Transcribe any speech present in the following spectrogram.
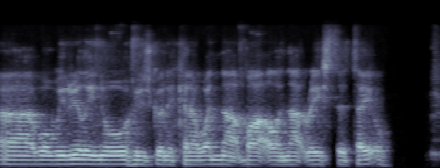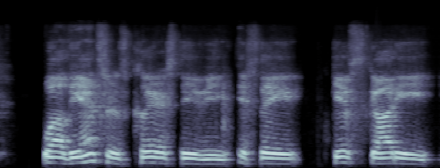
uh, will we really know who's going to kind of win that battle and that race to the title? Well, the answer is clear, Stevie. If they give Scotty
